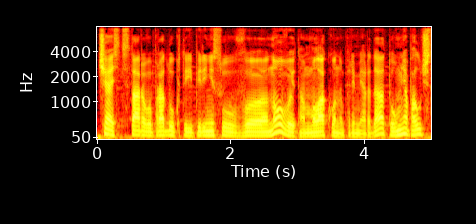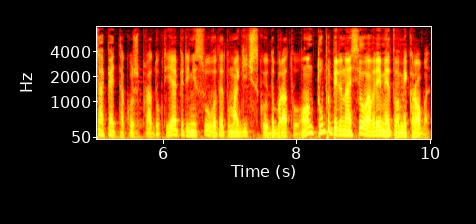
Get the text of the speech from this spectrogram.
часть старого продукта и перенесу в новое, там, молоко, например, да, то у меня получится опять такой же продукт. Я перенесу вот эту магическую доброту. Он тупо переносил во время этого микробы.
